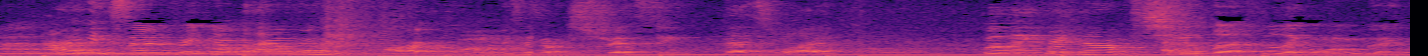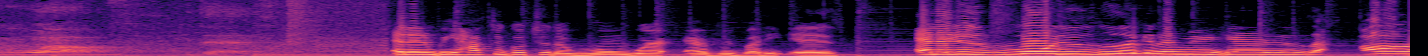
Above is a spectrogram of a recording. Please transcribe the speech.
I'm excited right now, but I want to park. Because I'm stressing, that's why. But like right now I'm chill, but I feel like when we're gonna go out, that. And then we have to go to the room where everybody is. And it just, whoa, just looking at me again. It's like, oh,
